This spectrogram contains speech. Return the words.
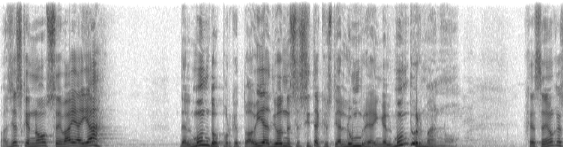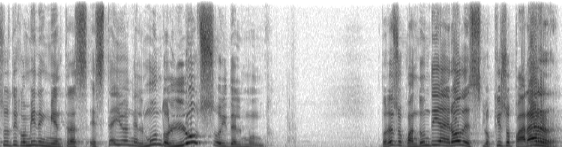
Así es que no se vaya allá del mundo, porque todavía Dios necesita que usted alumbre en el mundo, hermano. El Señor Jesús dijo, miren, mientras esté yo en el mundo, luz soy del mundo. Por eso cuando un día Herodes lo quiso parar,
